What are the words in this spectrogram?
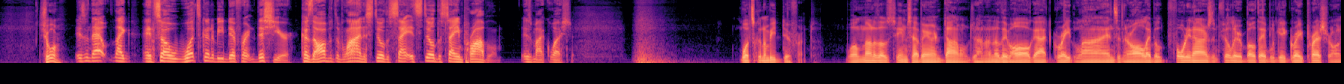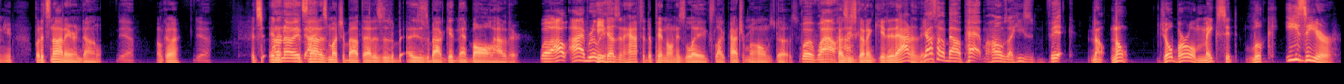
Sure. Isn't that like and so what's going to be different this year? Cuz the offensive line is still the same it's still the same problem. Is my question. What's going to be different? Well, none of those teams have Aaron Donald, John. I know they've all got great lines and they're all able 49ers and Philly are both able to get great pressure on you, but it's not Aaron Donald, Yeah. okay? Yeah. It's I don't know, It's it- not I- as much about that as it is about getting that ball out of there. Well, I, I really He doesn't have to depend on his legs like Patrick Mahomes does. Well, wow. Because he's going to get it out of there. Y'all talk about Pat Mahomes like he's Vic. no, no. Joe Burrow makes it look easier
